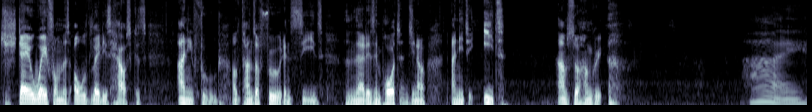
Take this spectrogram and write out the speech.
Stay away from this old lady's house because I need food. Oh, tons of food and seeds. And that is important, you know. I need to eat. I'm so hungry. Hi.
